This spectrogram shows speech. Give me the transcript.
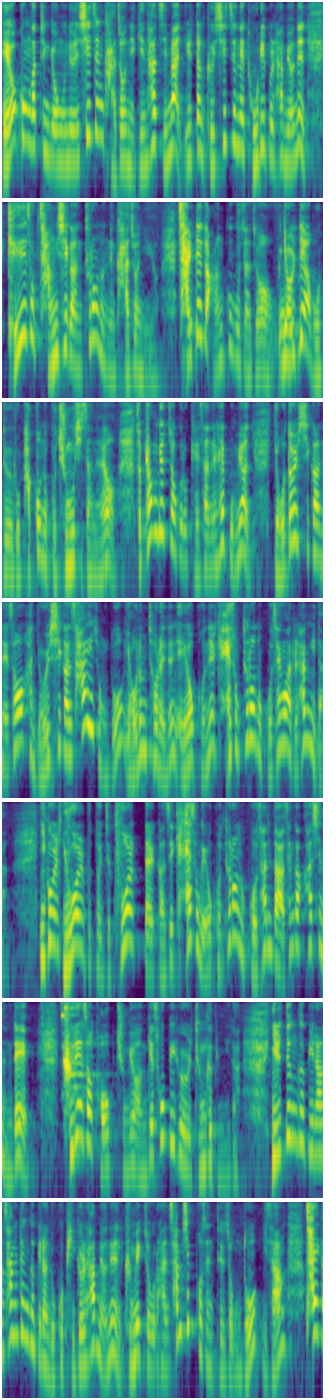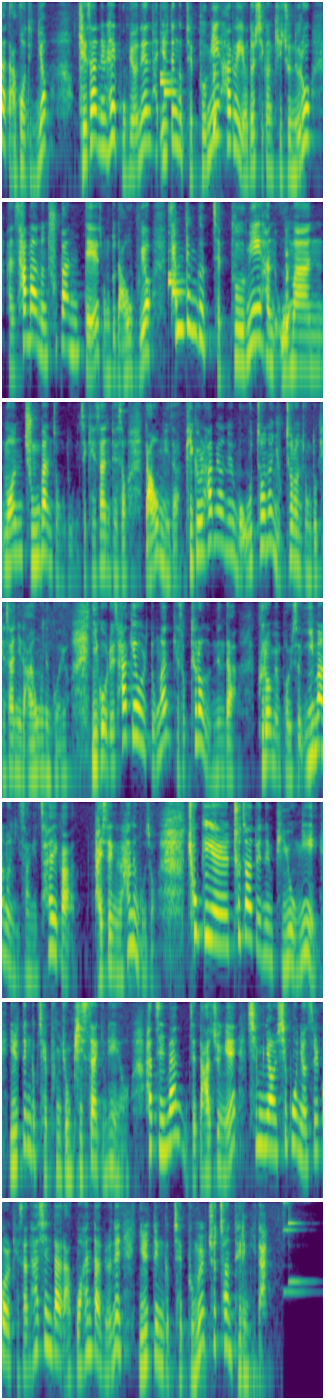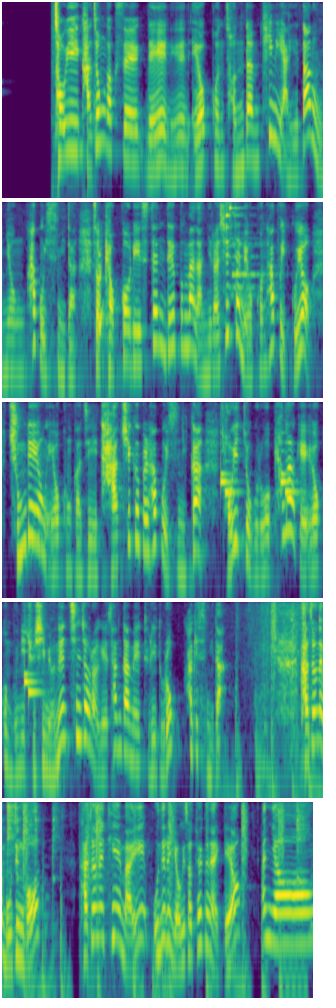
에어컨 같은 경우는 시즌 가전이긴 하지만 일단 그 시즌에 돌입을 하면은 계속 장시간 틀어놓는 가전이에요. 잘 때도 안 끄고 자죠. 열대야 모드로 바꿔놓고 주무시잖아요. 그래서 평균적으로 계산을 해보면 8시간에서 한 10시간 사이 정도 여름철에는 에어컨을 계속 틀어놓고 생활을 합니다. 이걸 6월부터 이제 9월 달까지 계속 에어컨 틀어놓고 산다 생각하시는데 그래서 더욱 중요한 게 소비 효율 등급입니다. 1등급이랑 3등급이랑 놓고 비교를 하면은 금액적으로 한 30% 정도 이상 차이가 나거든요. 계산을 해 보면은 1등급 제품이 하루에 8시간 기준으로 한 4만 원 후반대 정도 나오고요. 3등급 제품이 한 5만 원 중반 정도 이제 계산돼서 나옵니다. 비교를 하면은 뭐 5천 원, 6천 원 정도 계산이 나오는 거예요. 이거를 4개월 동안 계속 틀어 놓는다. 그러면 벌써 2만 원 이상의 차이가 발생을 하는 거죠. 초기에 투자되는 비용이 1등급 제품이 좀 비싸긴 해요. 하지만 이제 나중에 10년, 15년 쓸 걸 계산하신다라고 한다면은 1등급 제품을 추천드립니다. 저희 가정각색 내에는 에어컨 전담 팀이 아예 따로 운영하고 있습니다. 그래서 벽걸이 스탠드뿐만 아니라 시스템 에어컨 하고 있고요. 중대형 에어컨까지 다 취급을 하고 있으니까 저희 쪽으로 편하게 에어컨 문의 주시면은 친절하게 상담해 드리도록 하겠습니다. 가전의 모든 것, 가전의 TMI 오늘은 여기서 퇴근할게요. 안녕.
